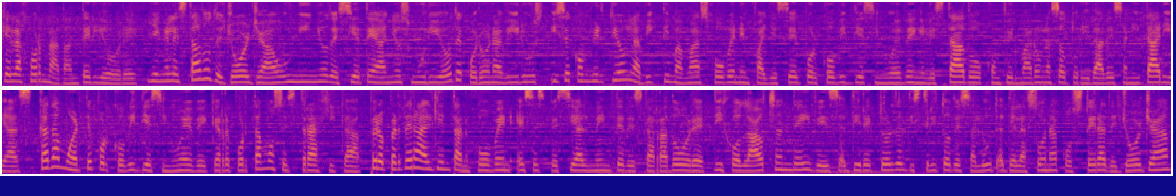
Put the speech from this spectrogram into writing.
que la jornada anterior. Y en el estado de Georgia, un niño de 7 años murió de coronavirus y se convirtió en la víctima más joven en fallecer por COVID-19 en el estado, confirmaron las autoridades sanitarias. Cada muerte por COVID-19 que reportamos es trágica, pero perder a alguien tan joven es especialmente desgarrador, dijo Lawton Davis, director del Distrito de Salud de la zona costera de Georgia,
